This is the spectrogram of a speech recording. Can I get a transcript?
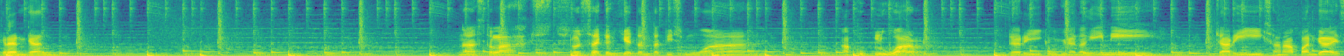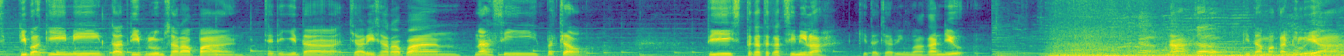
Keren kan? Nah setelah selesai kegiatan tadi semua aku keluar dari kebun binatang ini cari sarapan guys. Di pagi ini tadi belum sarapan. Jadi kita cari sarapan nasi pecel. Di dekat-dekat sinilah kita cari makan yuk Nah, kita makan dulu ya.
